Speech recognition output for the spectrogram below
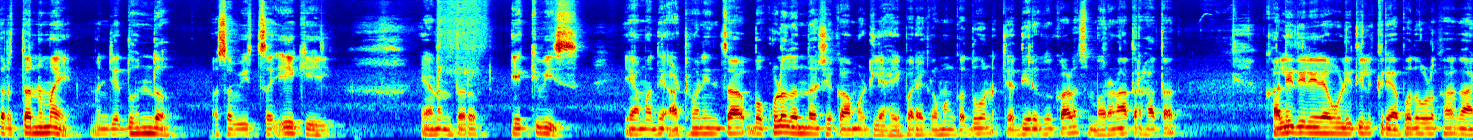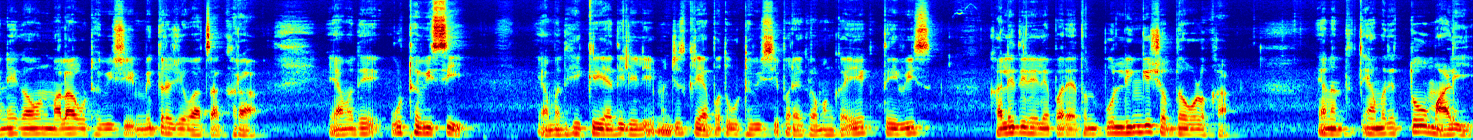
तर तन्मय म्हणजे धुंद असं वीसचं एक येईल. यानंतर एकवीस. यामध्ये आठवणींचा बकुळगंध असे का म्हटले आहे? पर्याय क्रमांक दोन. त्या दीर्घकाळ स्मरणात राहतात. खाली दिलेल्या ओळीतील क्रियापद ओळखा. गाणे गाऊन मला उठविशी मित्रजीवाचा खरा. यामध्ये उठविसी. यामध्ये ही क्रिया दिलेली म्हणजेच क्रियापद उठविसी पर्याय क्रमांक एक. तेवीस. खाली दिलेल्या पर्यायातून पुल्लिंगी शब्द ओळखा. यानंतर यामध्ये तो माळी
